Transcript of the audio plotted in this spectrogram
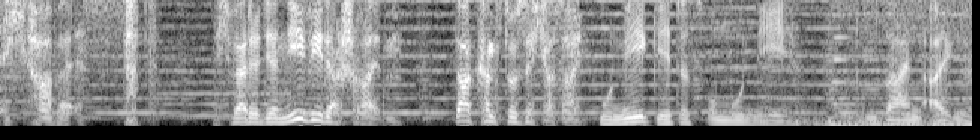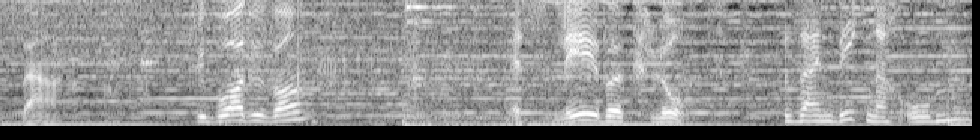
Ich habe es satt. Ich werde dir nie wieder schreiben. Da kannst du sicher sein. Monet geht es um Monet, um sein eigenes Werk. Tu bois du vin? Es lebe Claude. Sein Weg nach oben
